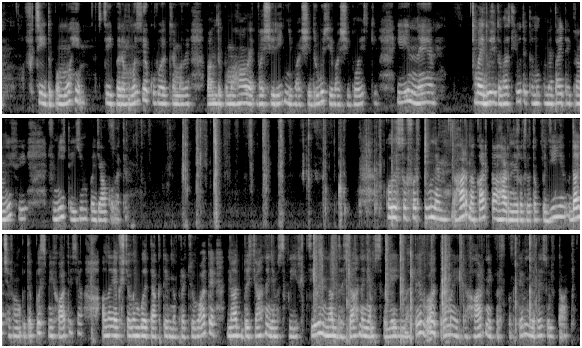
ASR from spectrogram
в цій допомогі, в цій перемозі, яку ви отримали, вам допомагали ваші рідні, ваші друзі, ваші близькі, і не байдужі до вас люди, тому пам'ятайте і про них. і вмійте їм подякувати. Колесо фортуни гарна карта, гарний розвиток події. Вдача вам буде посміхатися, але якщо ви будете активно працювати над досягненням своїх цілей, над досягненням своєї мети, ви отримаєте гарний перспективний результат.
